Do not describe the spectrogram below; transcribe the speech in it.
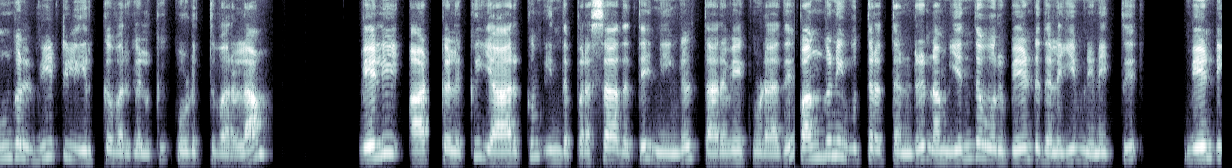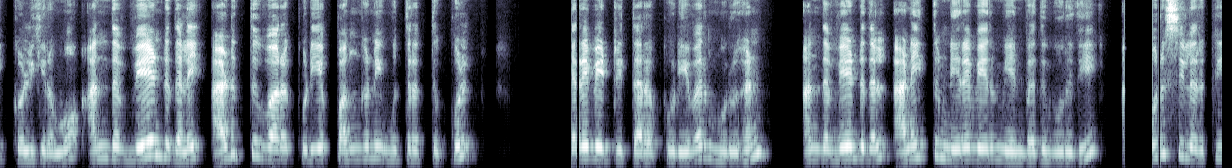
உங்கள் வீட்டில் இருக்கவர்களுக்கு கொடுத்து வரலாம். வெளி ஆட்களுக்கு யாருக்கும் இந்த பிரசாதத்தை நீங்கள் தரவே கூடாது. பங்குனி உத்தரத்தன்று நம் எந்த ஒரு வேண்டுதலையும் நினைத்து வேண்டிக் கொள்கிறோமோ அந்த வேண்டுதலை அடுத்து வரக்கூடிய பங்குனி உத்திரத்துக்குள் நிறைவேற்றி தரக்கூடியவர் முருகன். அந்த வேண்டுதல் அனைத்தும் நிறைவேறும் என்பது உறுதி. ஒரு சிலருக்கு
